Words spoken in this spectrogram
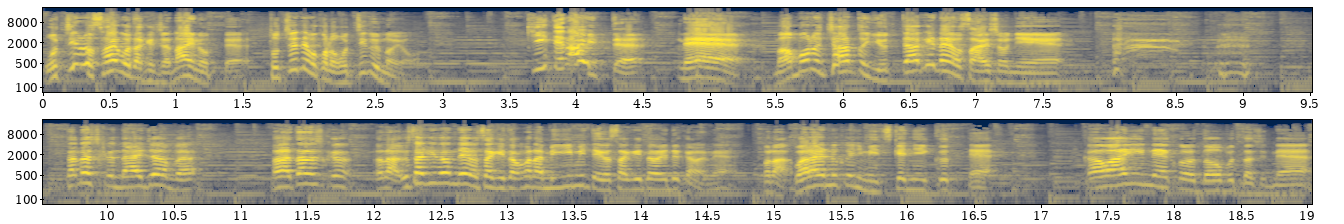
落ちるの最後だけじゃないのって？途中でもこれ落ちるのよ。聞いてないってねえ、守るちゃんと言ってあげなよ、最初に。ただしくん大丈夫？ほら、ただしくん、ほら、うさぎ丼だよ、うさぎ丼。ほら、右見てうさぎ丼いるからね。ほら、笑いの国見つけに行くって。かわいいね、この動物たちね。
